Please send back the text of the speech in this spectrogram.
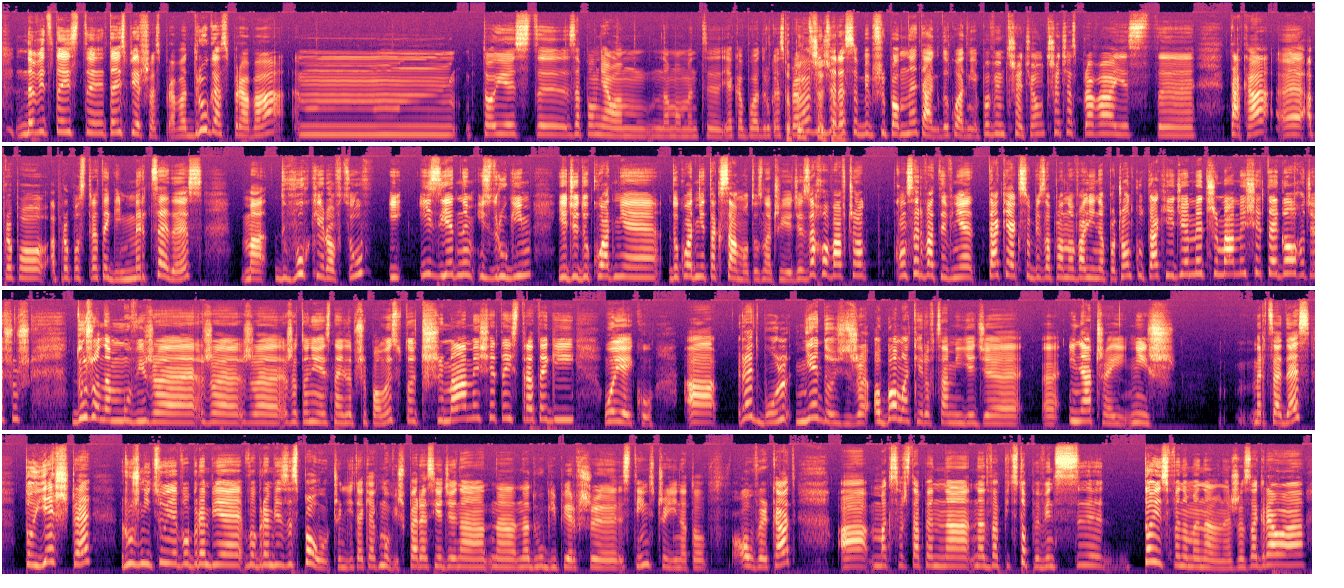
No więc to jest, y, to jest pierwsza sprawa. Druga sprawa mm, to jest, y, zapomniałam na moment, y, jaka była druga sprawa, powiedz więc zaraz sobie przypomnę. Tak, dokładnie, powiem trzecią. Trzecia sprawa jest y, taka, e, a propos, a propos strategii. Mercedes ma dwóch kierowców i, i z jednym, i z drugim jedzie dokładnie, dokładnie tak samo, to znaczy jedzie zachowawczo, konserwatywnie, tak jak sobie zaplanowali na początku, tak jedziemy, trzymamy się tego, chociaż już dużo nam mówi, że, że, że, że to nie jest najlepszy pomysł, to trzymamy się tej strategii ojejku. A Red Bull nie dość, że oboma kierowcami jedzie e, inaczej niż Mercedes, to jeszcze różnicuje w obrębie, w obrębie zespołu. Czyli tak jak mówisz, Perez jedzie na, na, na długi pierwszy stint, czyli na to overcut, a Max Verstappen na, na dwa pit stopy, więc y, to jest fenomenalne, że zagrała.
